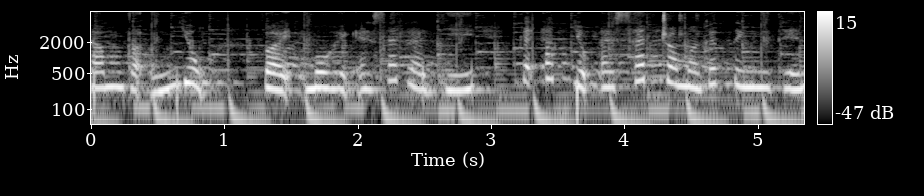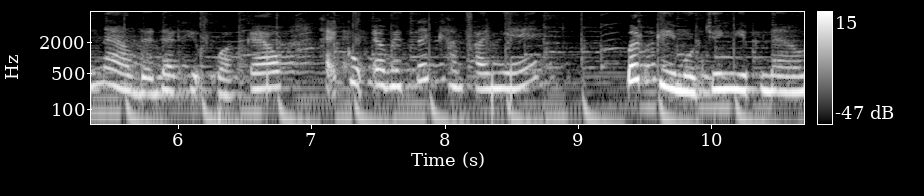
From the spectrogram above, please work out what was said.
tâm và ứng dụng Vậy, mô hình asset là gì? Cách áp dụng asset trong marketing như thế nào để đạt hiệu quả cao? Hãy cùng LBTech khám phá nhé! Bất kỳ một doanh nghiệp nào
